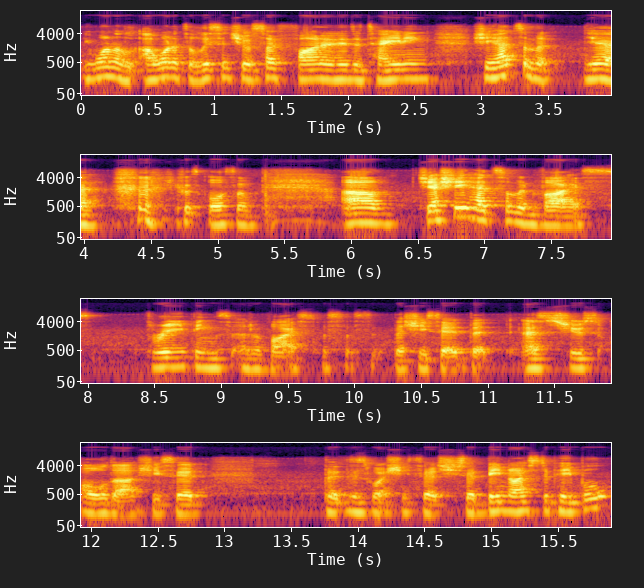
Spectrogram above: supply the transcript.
you want to I wanted to listen. She was so fun and entertaining. She had some yeah, she was awesome. Um, she actually had some advice, three things of advice that she said that as she was older, she said this is what she said. She said, "Be nice to people."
